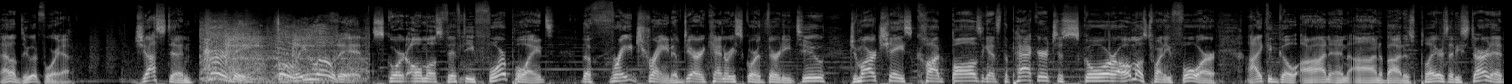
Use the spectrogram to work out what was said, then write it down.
That'll do it for you. Justin Kirby, fully loaded. scored almost 54 points. The freight train of Derrick Henry scored 32. Ja'Marr Chase caught balls against the Packer to score almost 24. I could go on and on about his players that he started.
